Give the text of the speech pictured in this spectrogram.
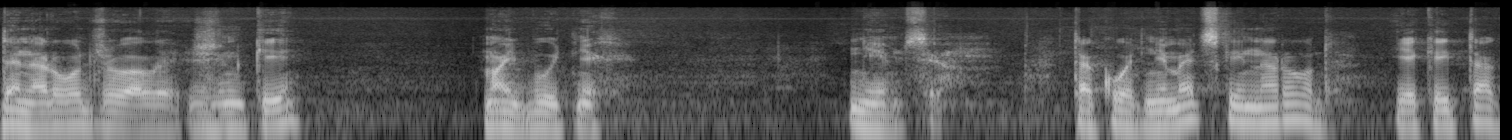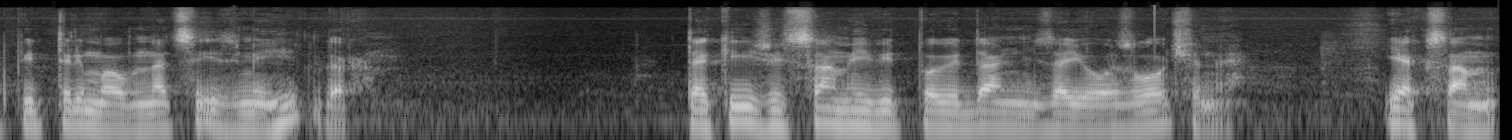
де народжували жінки майбутніх німців. Так от німецький народ, який так підтримав нацизм і Гітлера, такий же самий відповідальний за його злочини, як сам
